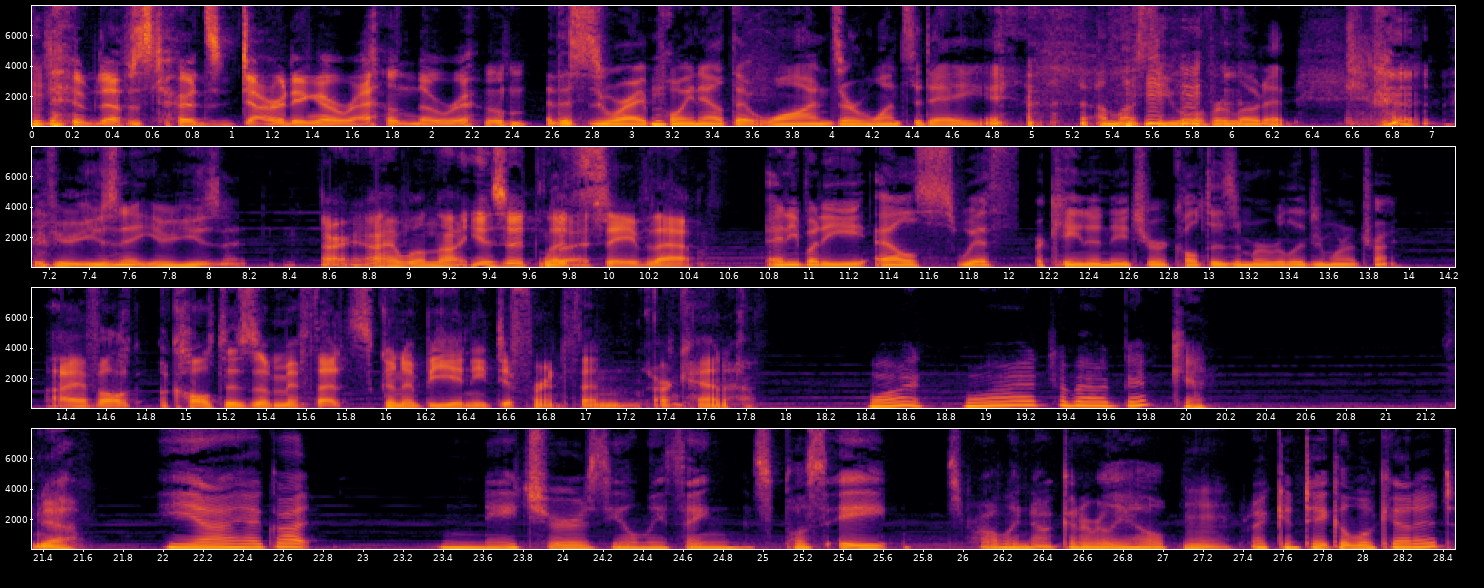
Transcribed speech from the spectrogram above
Nib Nub starts darting around the room. This is where I point out that wands are once a day, unless you overload it. If you're using it, you're using it. All right, I will not use it. Let's but save that. Anybody else with arcana, nature, occultism, or religion want to try? I have occultism if that's going to be any different than arcana. what? What about Bimkin? Yeah. Yeah, I got nature is the only thing. It's plus eight. It's probably not going to really help. But I can take a look at it.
